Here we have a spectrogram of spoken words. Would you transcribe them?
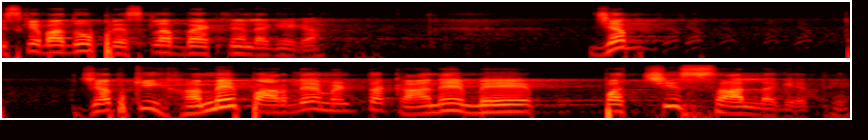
इसके बाद वो प्रेस क्लब बैठने लगेगा। जब, जबकि हमें पार्लियामेंट तक आने में 25 साल लगे थे,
